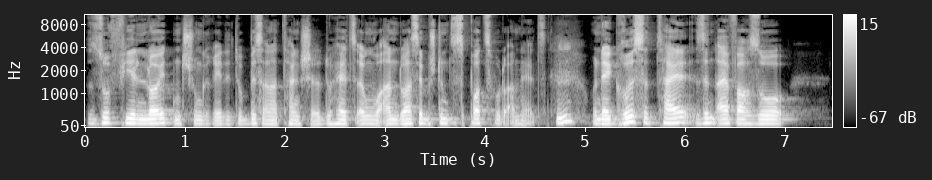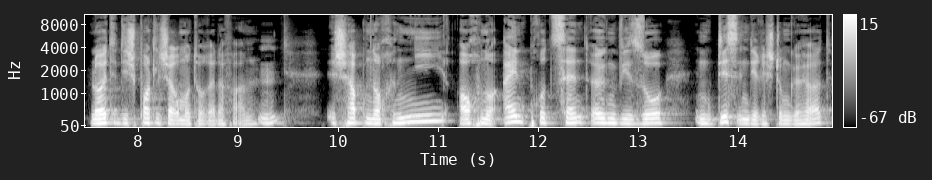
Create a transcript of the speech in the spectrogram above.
so vielen Leuten schon geredet. Du bist an der Tankstelle, du hältst irgendwo an, du hast ja bestimmte Spots, wo du anhältst. Und der größte Teil sind einfach so Leute, die sportlichere Motorräder fahren. Ich habe noch nie auch nur ein Prozent irgendwie so ein Diss in die Richtung gehört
